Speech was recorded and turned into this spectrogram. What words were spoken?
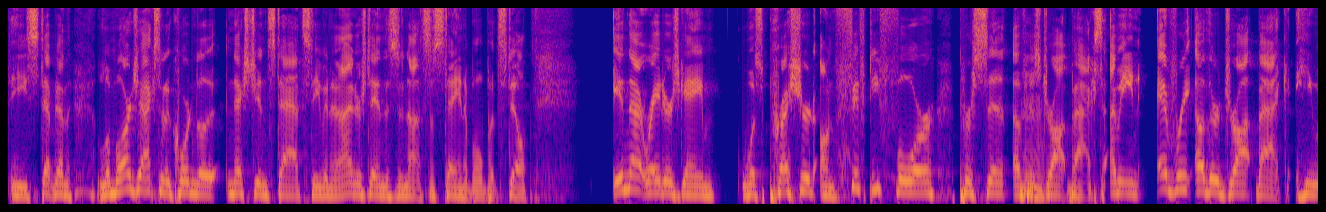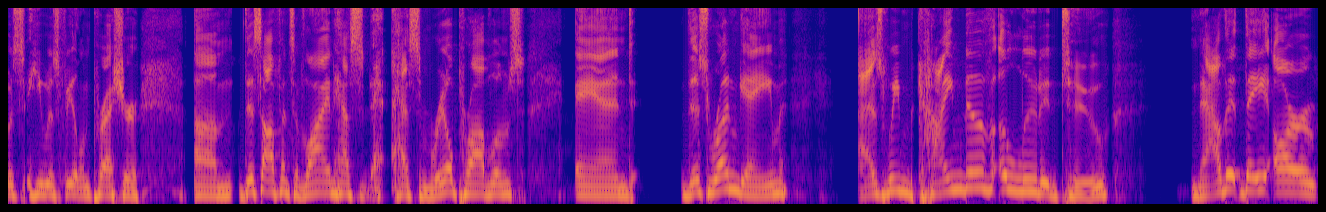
he stepped down. Lamar Jackson, according to Next Gen Stats, Stephen, and I understand this is not sustainable, but still, in that Raiders game, was pressured on 54% of his mm. dropbacks. I mean, every other dropback he was he was feeling pressure. Um, this offensive line has has some real problems and this run game as we kind of alluded to, now that they are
